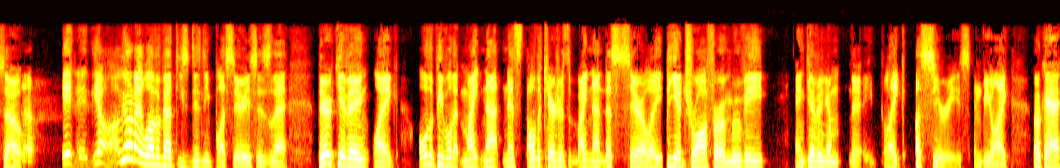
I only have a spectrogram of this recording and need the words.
So Yeah. it, it you, know, you know what I love about these Disney Plus series is that they're giving like all the people that might not nec- all the characters that might not necessarily be a draw for a movie and giving them like a series and be like, okay,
